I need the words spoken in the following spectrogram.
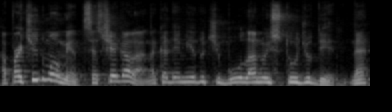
A partir do momento, você chega lá, na academia do Tibu, lá no estúdio dele, né?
